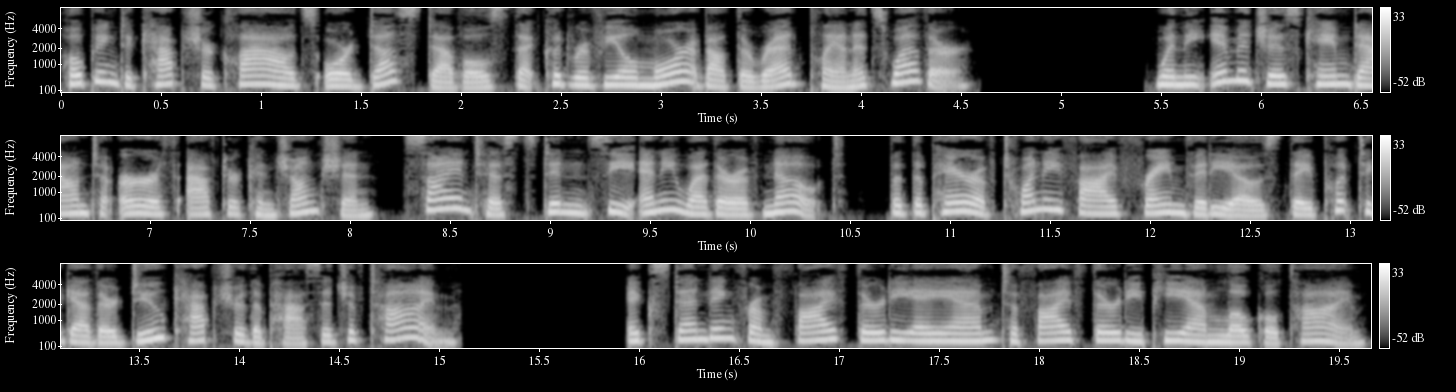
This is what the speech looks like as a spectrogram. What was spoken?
hoping to capture clouds or dust devils that could reveal more about the red planet's weather. When the images came down to Earth after conjunction, scientists didn't see any weather of note, but the pair of 25-frame videos they put together do capture the passage of time. Extending from 5.30 a.m. to 5.30 p.m. local time,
